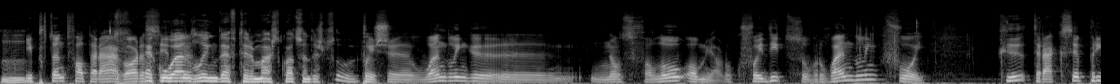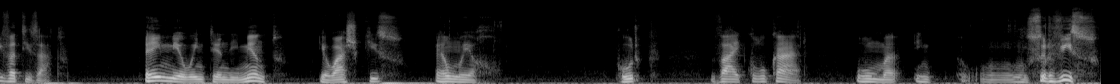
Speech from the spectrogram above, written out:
uhum. e, portanto, faltará agora. É cerca... que o handling deve ter mais de 400 pessoas. Pois, uh, o handling uh, não se falou, ou melhor, o que foi dito sobre o handling foi que terá que ser privatizado. Em meu entendimento, eu acho que isso é um erro. Porque vai colocar uma um serviço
